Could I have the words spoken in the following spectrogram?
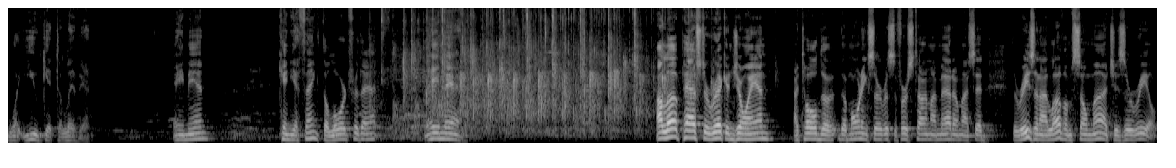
what you get to live in. Amen? Can you thank the Lord for that? Amen. I love Pastor Rick and Joanne. I told the, the morning service the first time I met them, I said, The reason I love them so much is they're real.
